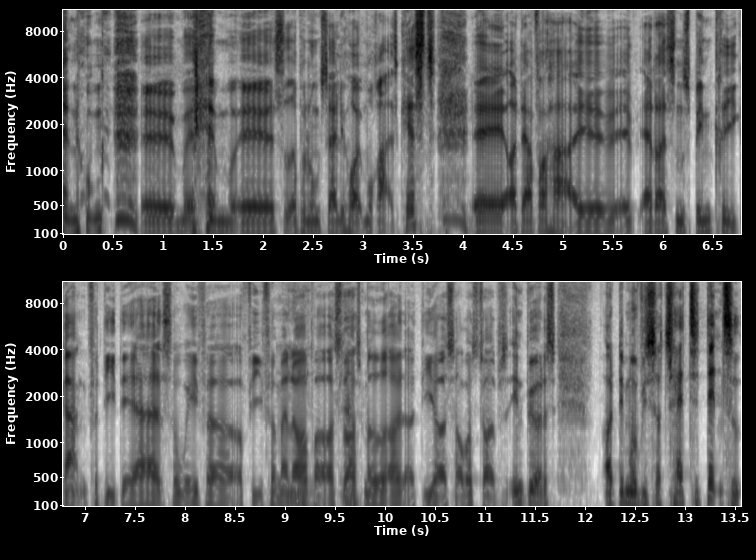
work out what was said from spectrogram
er nogen, øh, øh, sidder på nogen særlig høj moralsk hest, øh, og derfor har, øh, er der sådan en spændkrig i gang, fordi det er altså UEFA og FIFA, man er oppe og slås med, og, og de er også oppe og står indbyrdes, og det må vi så tage til den tid,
